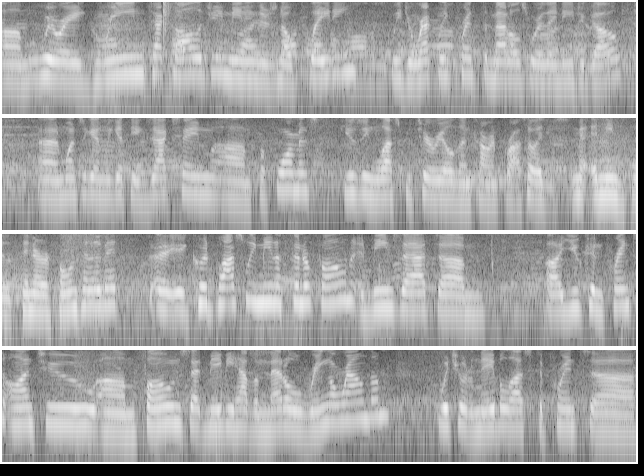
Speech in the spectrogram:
um, we're a green technology, meaning there's no plating. We directly print the metals where they need to go. And once again, we get the exact same um, performance using less material than current processes. So it, it means uh, thinner phones a little bit? Uh, it could possibly mean a thinner phone. It means that um, uh, you can print onto um, phones that maybe have a metal ring around them, which would enable us to print uh,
